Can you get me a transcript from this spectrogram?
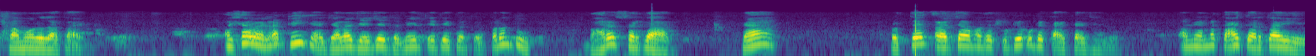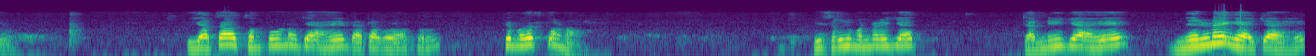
सामोरं जात आहेत. अशा वेळेला ठीक आहे ज्याला जे जे जमेल ते ते करतं. परंतु भारत सरकार त्या प्रत्येक राज्यामध्ये कुठे कुठे काय काय झालं आणि यांना काय करता येईल याचा संपूर्ण जे आहे डाटा गोळा करून ते मदत करणार. ही सगळी मंडळी जी आहेत त्यांनी जे आहे निर्णय घ्यायचे आहेत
